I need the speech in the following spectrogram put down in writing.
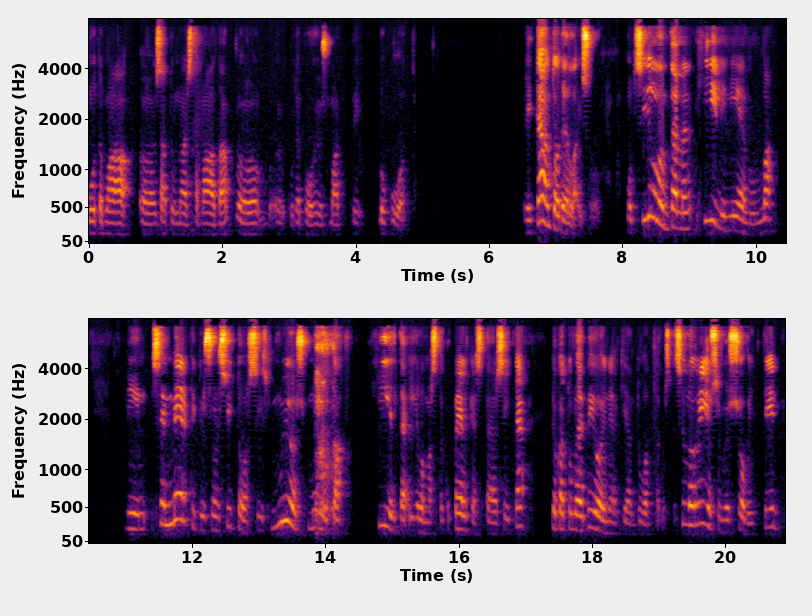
muutamaa ö, satunnaista maata, ö, kuten Pohjoismaat, niin lukuun Eli tämä on todella iso mutta silloin tällä hiilinielulla, niin sen merkitys on sitoa siis myös muuta hiiltä ilmasta kuin pelkästään sitä, joka tulee bioenergian tuottamista. Silloin Riossa myös sovittiin,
